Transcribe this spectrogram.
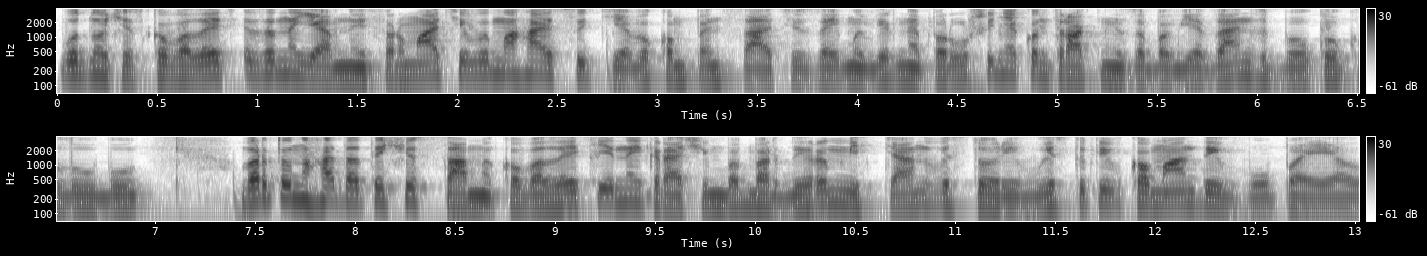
Водночас Ковалець за наявною інформацією вимагає суттєву компенсацію за ймовірне порушення контрактних зобов'язань з боку клубу. Варто нагадати, що саме Ковалець є найкращим бомбардиром містян в історії виступів команди в УПЛ.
